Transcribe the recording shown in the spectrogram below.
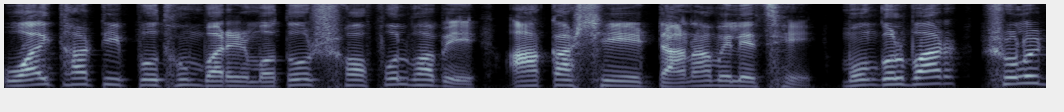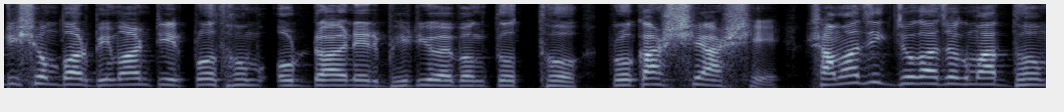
ওয়াই থার্টি প্রথমবারের মতো সফলভাবে আকাশে ডানা মেলেছে। মঙ্গলবার, ষোলো ডিসেম্বর বিমানটির প্রথম উড্ডয়নের ভিডিও এবং তথ্য প্রকাশ্যে আসে। সামাজিক যোগাযোগ মাধ্যম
